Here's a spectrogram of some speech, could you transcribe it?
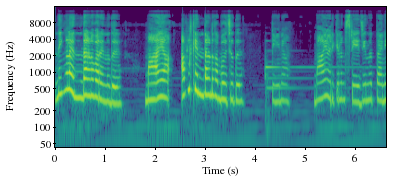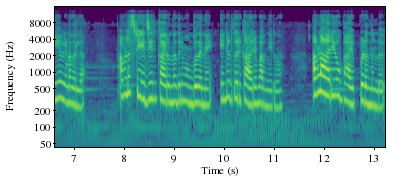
നിങ്ങൾ എന്താണ് പറയുന്നത്? മായ അവൾക്ക് എന്താണ് സംഭവിച്ചത്? ടീന മായ ഒരിക്കലും സ്റ്റേജിൽ നിന്ന് തനിയെ വീണതല്ല. അവൾ സ്റ്റേജിൽ കയറുന്നതിന് മുമ്പ് തന്നെ എന്റെ അടുത്ത് ഒരു കാര്യം പറഞ്ഞിരുന്നു. അവൾ ആരെയോ ഭയപ്പെടുന്നുണ്ട്.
